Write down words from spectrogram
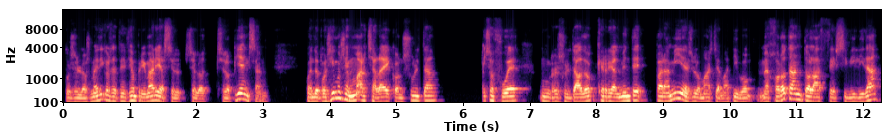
pues los médicos de atención primaria se, lo, se lo piensan. Cuando pusimos en marcha la e-consulta, eso fue un resultado que realmente para mí es lo más llamativo. Mejoró tanto la accesibilidad,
